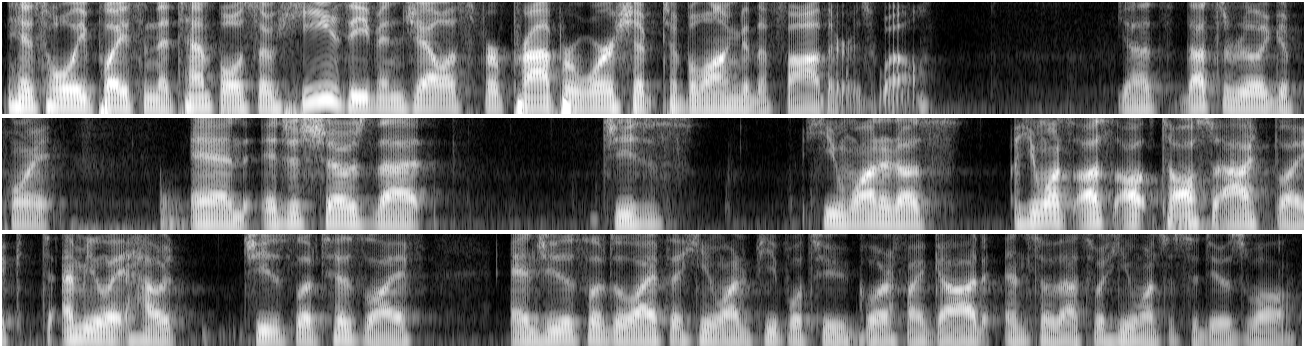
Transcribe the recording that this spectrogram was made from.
his holy place in the temple. So he's even jealous for proper worship to belong to the Father as well. Yeah, that's that's a really good point. And it just shows that Jesus he wanted us he wants us to also act like to emulate how Jesus lived his life and Jesus lived a life that he wanted people to glorify God and so that's what he wants us to do as well.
